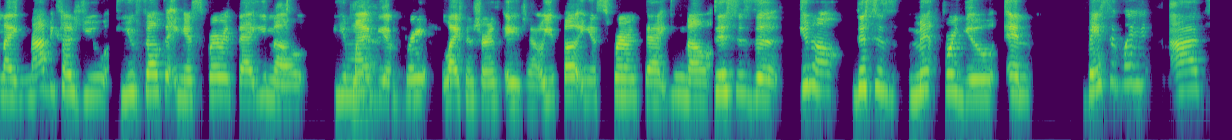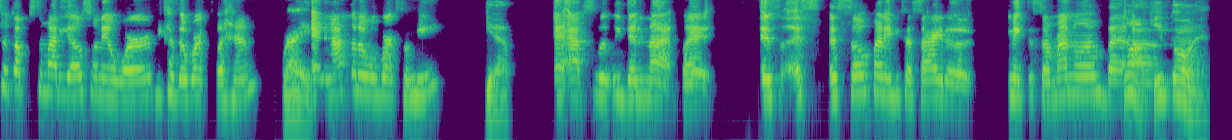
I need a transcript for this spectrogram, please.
like not because you you felt it in your spirit that you know you might yeah. be a great life insurance agent or you felt in your spirit that you know this is the you know this is meant for you. And basically i took up somebody else on their word because it worked for him. Right. And i thought it would work for me. Yeah. It absolutely did not. But it's it's, it's so funny because sorry to make this a run on, but no, um, keep going.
